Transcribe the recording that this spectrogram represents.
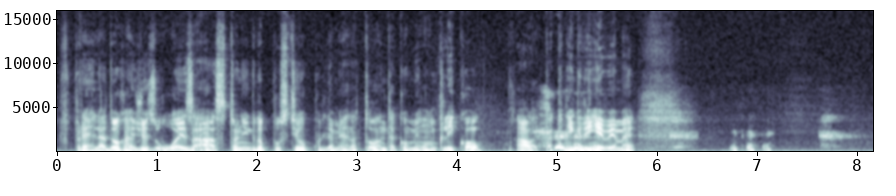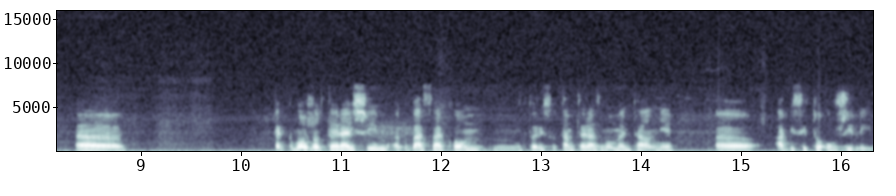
v prehľadoch aj, že z USA to niekto pustil, podľa mňa na to len takom milom klikol, ale tak nikdy nevieme. Uh, tak možno terajším basákom, ktorí sú tam teraz momentálne, uh, aby si to užili,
